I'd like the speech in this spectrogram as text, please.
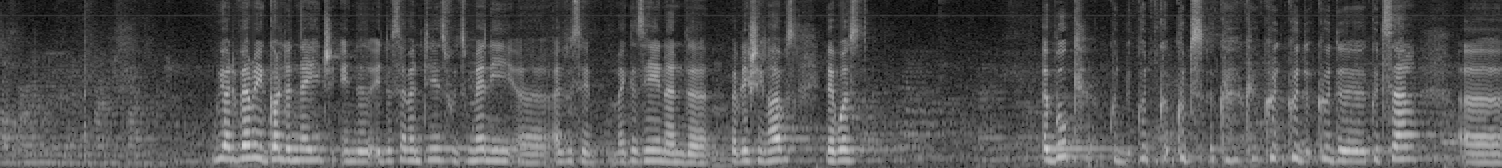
suffering in French science fiction? We had a very golden age in the, in the 70s with many, uh, as we say, magazine and uh, publishing house. There was a book could, could, could, could, could, could, could, uh, could sell uh,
